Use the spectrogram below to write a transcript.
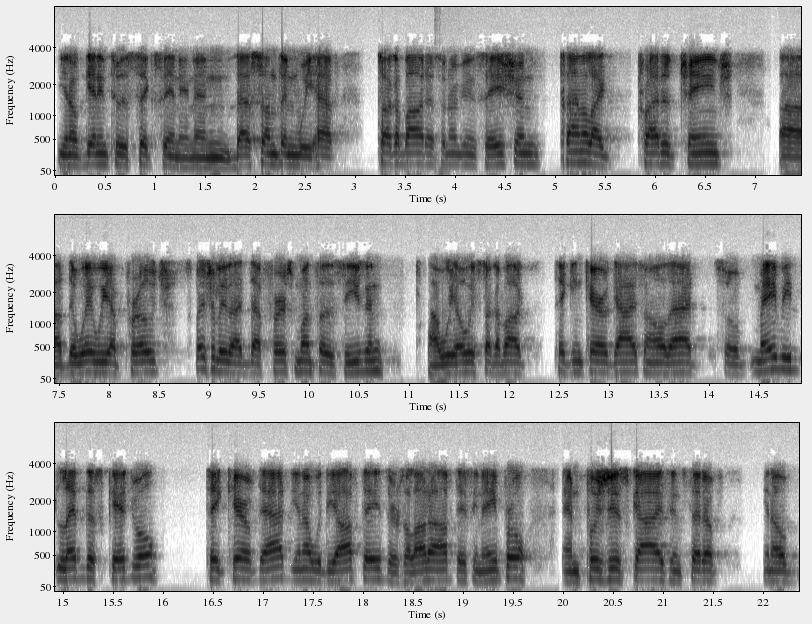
you know getting to the sixth inning, and that's something we have talked about as an organization. Kind of like try to change uh, the way we approach, especially that that first month of the season. Uh, we always talk about taking care of guys and all that. So maybe let the schedule take care of that. You know, with the off days, there's a lot of off days in April, and push these guys instead of you know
